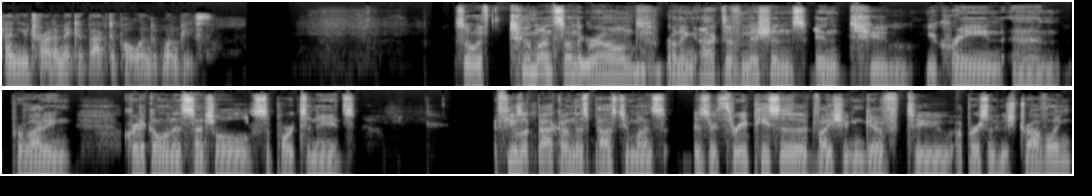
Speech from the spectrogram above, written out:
And you try to make it back to Poland in one piece. So, with two months on the ground, running active missions into Ukraine and providing critical and essential supports and aids, if you look back on this past two months, is there three pieces of advice you can give to a person who's traveling,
